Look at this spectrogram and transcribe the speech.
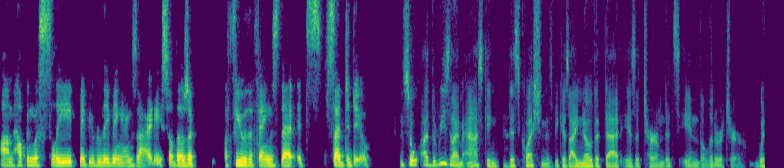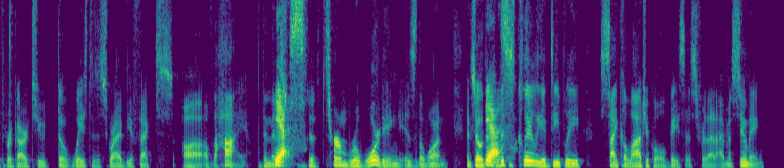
um, helping with sleep, maybe relieving anxiety. So those are a few of the things that it's said to do. And so uh, the reason I'm asking this question is because I know that that is a term that's in the literature with regard to the ways to describe the effects uh, of the high. But then Yes. the term rewarding is the one. And so th- this is clearly a deeply psychological basis for that, I'm assuming.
